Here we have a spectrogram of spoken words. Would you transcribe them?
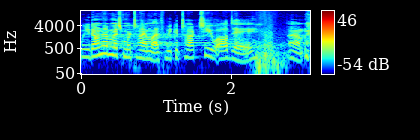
we don't have much more time left. We could talk to you all day. Um,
